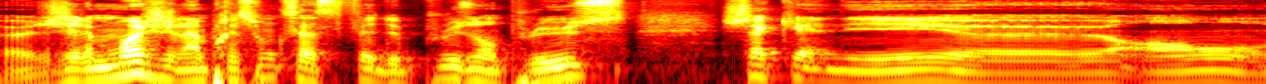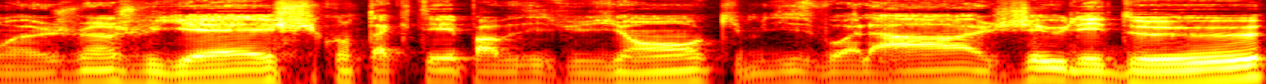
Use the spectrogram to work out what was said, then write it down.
euh, moi j'ai l'impression que ça se fait de plus en plus. Chaque année, euh, en juin-juillet, je suis contacté par des étudiants qui me disent voilà, j'ai eu les deux,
